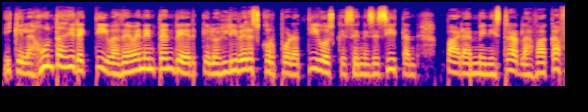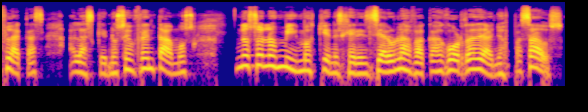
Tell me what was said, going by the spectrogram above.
y que las juntas directivas deben entender que los líderes corporativos que se necesitan para administrar las vacas flacas a las que nos enfrentamos no son los mismos quienes gerenciaron las vacas gordas de años pasados.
